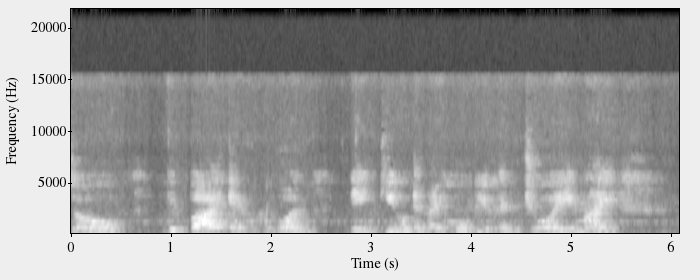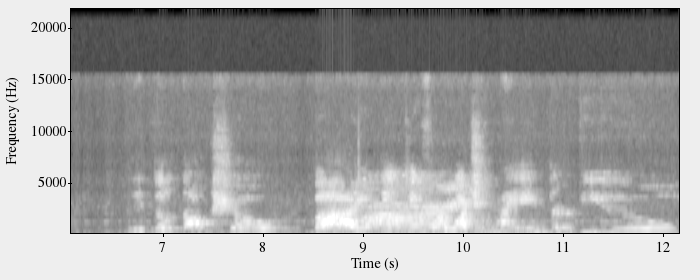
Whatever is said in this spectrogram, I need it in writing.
So, goodbye everyone. Thank you, and I hope you enjoy my little talk show. Bye. Thank you for watching my interview.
